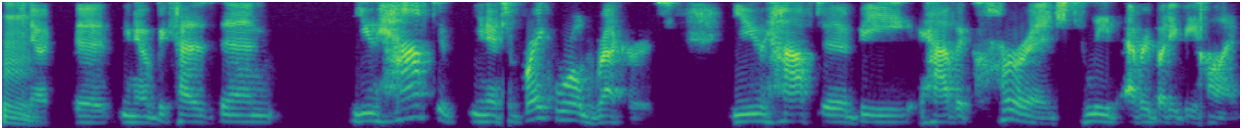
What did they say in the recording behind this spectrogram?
Hmm. You know, it, you know, because then you have to, you know, to break world records, you have to be, have the courage to leave everybody behind.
